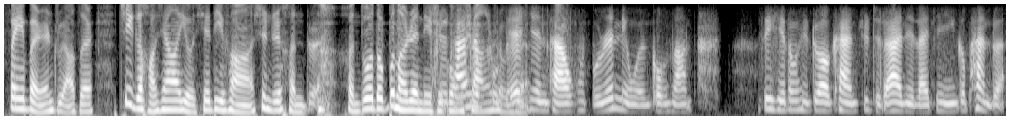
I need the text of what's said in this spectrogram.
非本人主要责任，这个好像有些地方甚至很对很多都不能认定是工伤，普是不是？遍性，它不认定为工伤。这些东西都要看具体的案例来进行一个判断。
